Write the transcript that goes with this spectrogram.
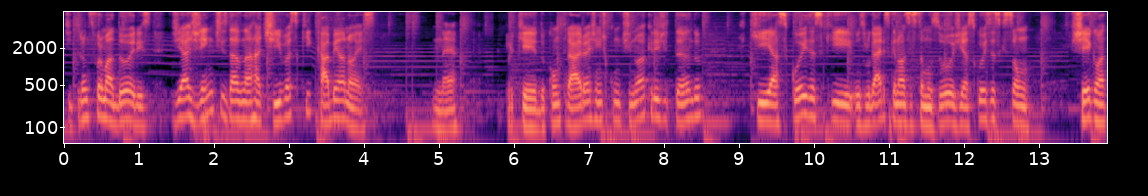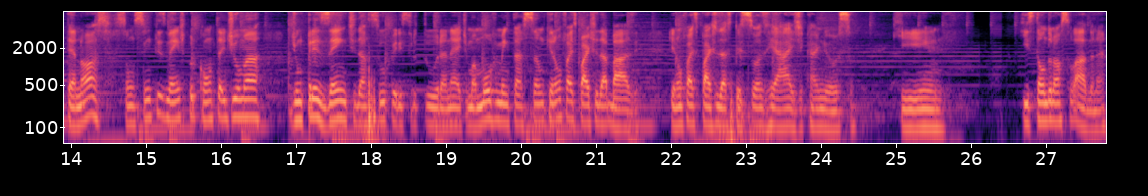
de transformadores, de agentes das narrativas que cabem a nós, né? Porque do contrário, a gente continua acreditando que as coisas que os lugares que nós estamos hoje, as coisas que são chegam até nós são simplesmente por conta de uma de um presente da superestrutura, né? De uma movimentação que não faz parte da base, que não faz parte das pessoas reais de carne e osso que que estão do nosso lado, né?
